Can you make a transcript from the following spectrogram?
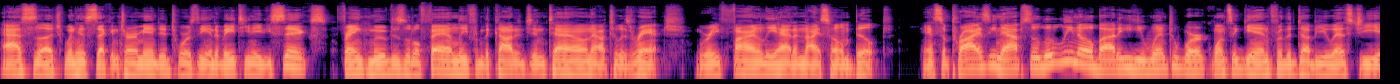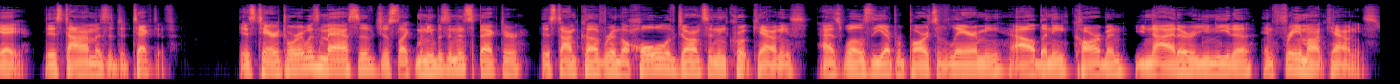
As such, when his second term ended towards the end of 1886, Frank moved his little family from the cottage in town out to his ranch, where he finally had a nice home built. And surprising absolutely nobody, he went to work once again for the WSGA, this time as a detective. His territory was massive, just like when he was an inspector, this time covering the whole of Johnson and Crook counties, as well as the upper parts of Laramie, Albany, Carbon, Uintah or Uintah, and Fremont counties.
